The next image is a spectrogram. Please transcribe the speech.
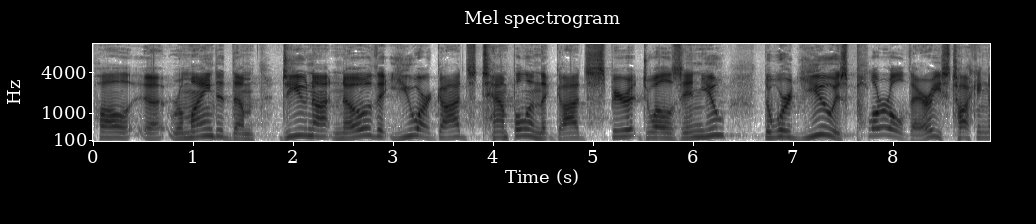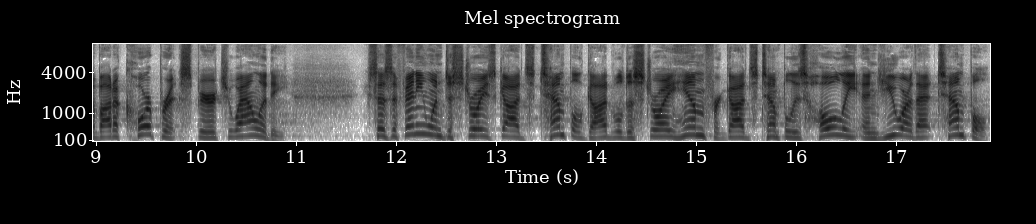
Paul uh, reminded them Do you not know that you are God's temple and that God's Spirit dwells in you? The word you is plural there. He's talking about a corporate spirituality. He says, If anyone destroys God's temple, God will destroy him, for God's temple is holy, and you are that temple.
